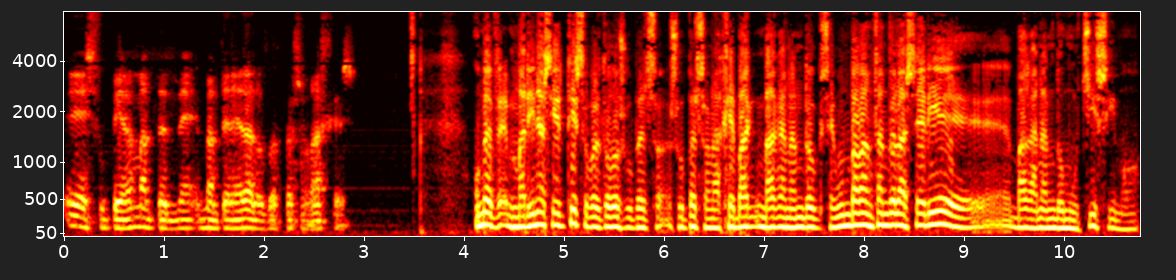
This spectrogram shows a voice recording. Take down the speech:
eh, supieron mantener, mantener a los dos personajes. Hombre, Marina Sirtis, sobre todo su, su personaje, va, ganando, según va avanzando la serie, va ganando muchísimo.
